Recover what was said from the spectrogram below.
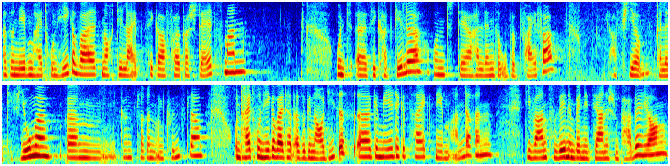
also neben Heidrun Hegewald noch die Leipziger Volker Stelzmann, und äh, Sigrid Gille und der Hallenser Uwe Pfeiffer. Ja, vier relativ junge ähm, Künstlerinnen und Künstler. Und Heidrun Hegewald hat also genau dieses äh, Gemälde gezeigt, neben anderen. Die waren zu sehen im venezianischen Pavillon,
